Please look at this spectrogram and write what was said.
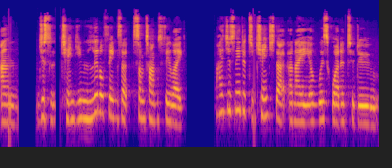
and just changing little things that sometimes feel like I just needed to change that and I always wanted to do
